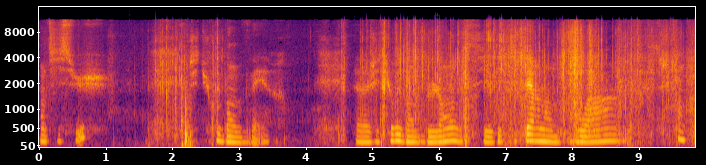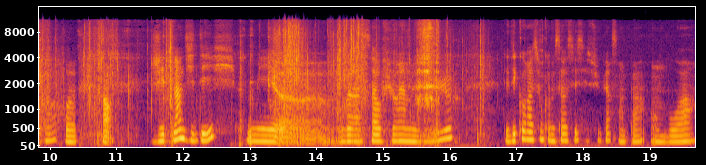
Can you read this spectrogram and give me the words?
En tissu. J'ai du ruban vert. Euh, j'ai du ruban blanc aussi. Des petites perles en bois. Je sais pas encore euh, alors j'ai plein d'idées mais euh, on verra ça au fur et à mesure. Les décorations comme ça aussi c'est super sympa. En bois.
